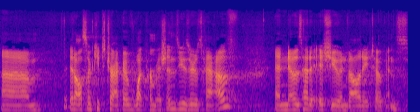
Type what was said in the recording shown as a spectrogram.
Um, it also keeps track of what permissions users have and knows how to issue and validate tokens.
